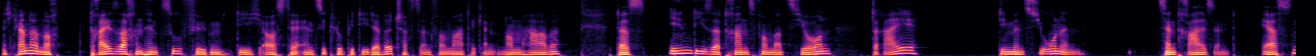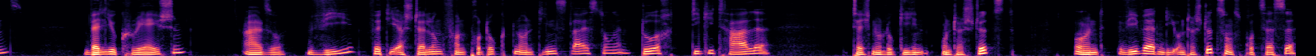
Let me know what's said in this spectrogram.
Ich kann da noch drei Sachen hinzufügen, die ich aus der Enzyklopädie der Wirtschaftsinformatik entnommen habe, dass in dieser Transformation drei Dimensionen zentral sind. Erstens Value Creation, also wie wird die Erstellung von Produkten und Dienstleistungen durch digitale Technologien unterstützt und wie werden die Unterstützungsprozesse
